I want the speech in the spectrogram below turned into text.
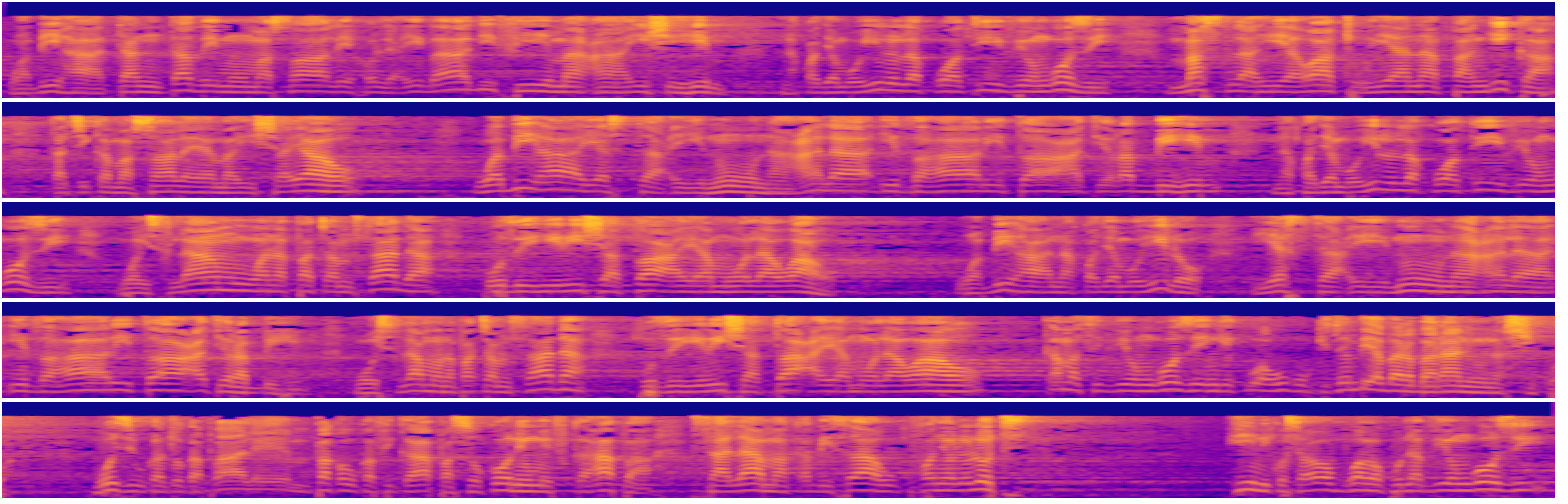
wabiha tantadhimu masalihu alibadi fi maaishihim na kwa jambo hilo la kuwatii viongozi maslahi ya watu yanapangika katika masala ya maisha yao wabiha yasta'inuna ala idhari ta'ati rabbihim na kwa jambo hilo la kuwatii viongozi waislamu wanapata msaada kudhihirisha taa ya Mola wao. Wabiha na kwa jambo hilo yastainuna ala idhari taati rabbihim. Waislamu wanapata msaada kudhihirisha taa ya Mola wao. Kama si viongozi ingekuwa huku ukitembea barabarani unashikwa. Huwezi ukatoka pale mpaka ukafika hapa sokoni umefika hapa salama kabisa hukufanya lolote hii ni kwa sababu kwamba kuna viongozi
